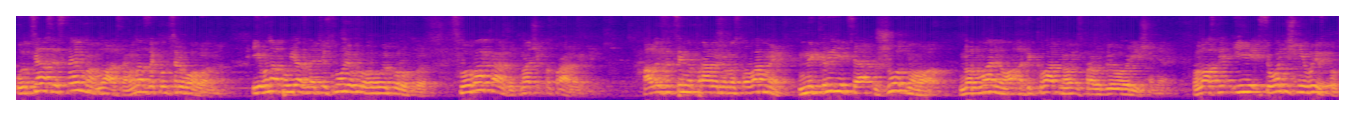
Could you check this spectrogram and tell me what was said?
Оця система, власне, вона законсервована. І вона пов'язана тісною круговою порукою. Слова кажуть, начебто правильні. Але за цими правильними словами не криється жодного нормального, адекватного і справедливого рішення. Власне, і сьогоднішній виступ,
